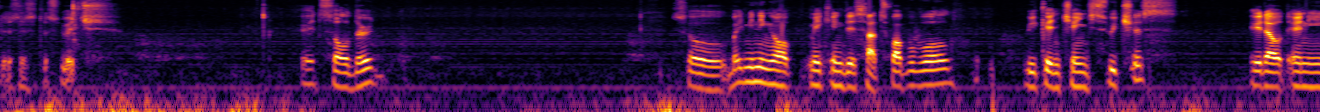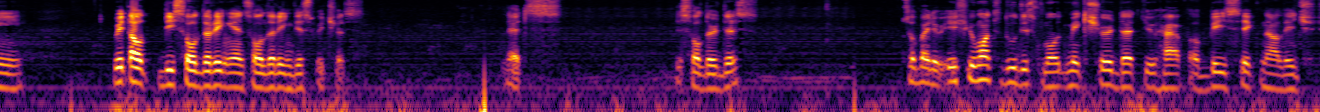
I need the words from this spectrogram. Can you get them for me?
this is the switch. It's soldered so by meaning of making this hot swappable we can change switches without any without desoldering and soldering these switches. Let's desolder this. So by the way if you want to do this mode make sure that you have a basic knowledge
